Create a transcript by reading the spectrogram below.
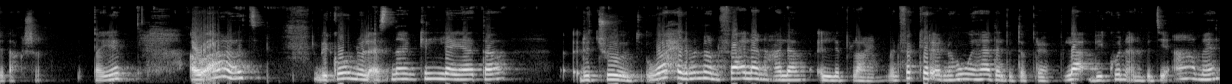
reduction طيب أوقات بيكونوا الأسنان كلياتها retrude واحد منهم فعلا على ال lip line بنفكر إنه هو هذا اللي بده prep لا بيكون أنا بدي أعمل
